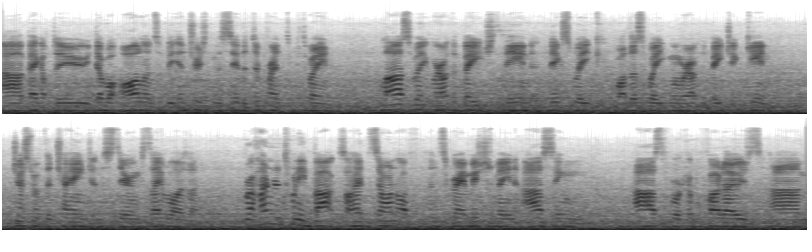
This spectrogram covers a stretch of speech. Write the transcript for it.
Uh, back up to Double Islands, it'll be interesting to see the difference between last week we we're at the beach, then next week, well this week when we're at the beach again, just with the change in the steering stabilizer for 120 bucks, I had someone off Instagram message me and asking, asked for a couple photos um,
